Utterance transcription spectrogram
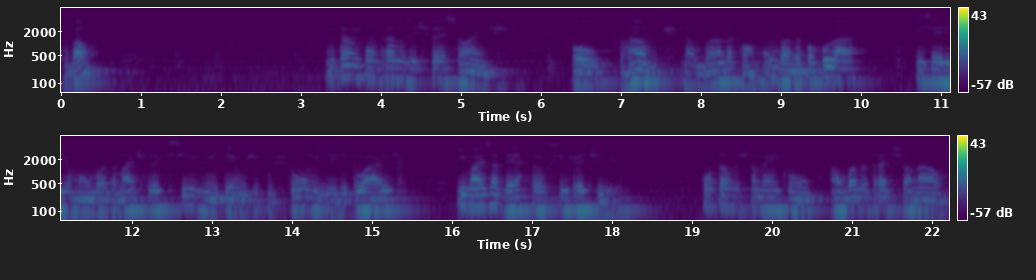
tá bom? Então encontramos expressões ou ramos da Umbanda como Umbanda popular, que seria uma Umbanda mais flexível em termos de costumes e rituais e mais aberta ao sincretismo. Contamos também com a Umbanda tradicional,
